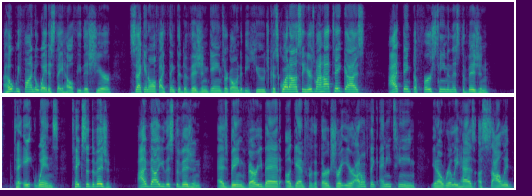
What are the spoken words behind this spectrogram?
I hope we find a way to stay healthy this year. Second off, I think the division games are going to be huge because, quite honestly, here's my hot take, guys. I think the first team in this division to eight wins takes the division. I value this division as being very bad again for the third straight year. I don't think any team you know, really has a solid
